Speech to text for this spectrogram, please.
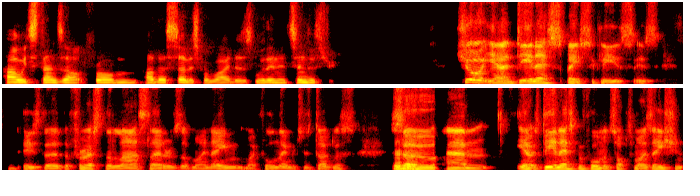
how it stands out from other service providers within its industry. Sure. Yeah. DNS basically is is is the the first and the last letters of my name, my full name, which is Douglas. Mm-hmm. So um, you know, it's DNS performance optimization.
